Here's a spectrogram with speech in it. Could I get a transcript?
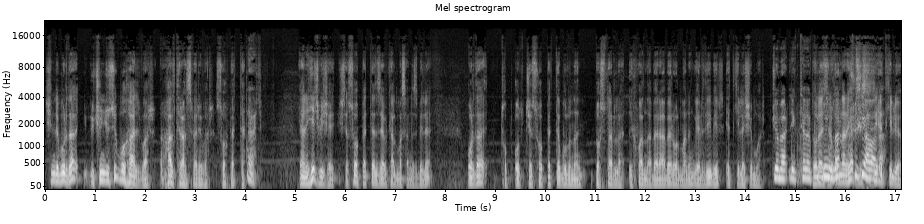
Şimdi burada üçüncüsü bu hal var. Hal transferi var sohbette. Evet. Yani hiçbir şey işte sohbetten zevk almasanız bile orada top, oldukça sohbette bulunan dostlarla, ihvanla beraber olmanın verdiği bir etkileşim var. Cömertlik, tevekkül, Dolayısıyla duygular onlar hepsi sizi havada. etkiliyor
